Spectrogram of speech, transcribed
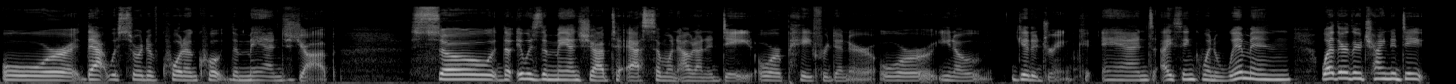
Or that was sort of quote unquote the man's job so the, it was the man's job to ask someone out on a date or pay for dinner or you know get a drink. And I think when women, whether they're trying to date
